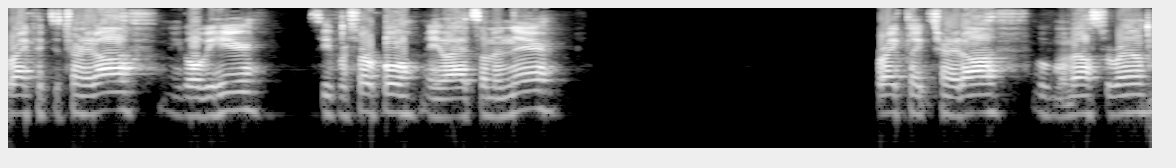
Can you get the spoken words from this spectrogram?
Right click to turn it off. You go over here, C for circle, maybe I'll add some in there. Right click, turn it off, move my mouse around.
